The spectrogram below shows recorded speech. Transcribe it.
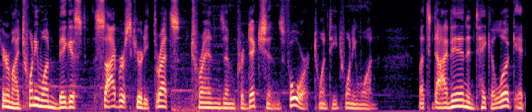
here are my 21 biggest cybersecurity threats, trends, and predictions for 2021. Let's dive in and take a look at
